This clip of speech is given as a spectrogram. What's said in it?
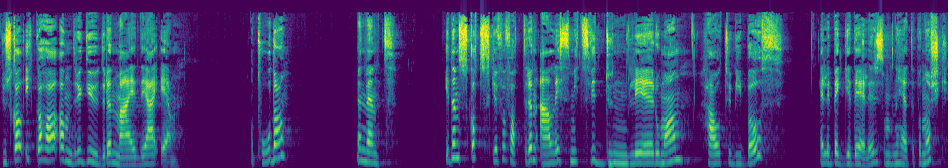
Du skal ikke ha andre guder enn meg, det er én. Og to, da? Men vent, i den skotske forfatteren Alice Smiths vidunderlige roman 'How to be both', eller 'Begge deler', som den heter på norsk,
